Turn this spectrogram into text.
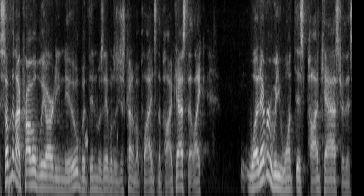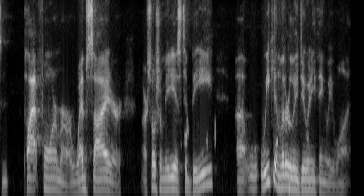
something I probably already knew, but then was able to just kind of apply to the podcast that like whatever we want this podcast or this platform or our website or our social medias to be, uh, we can literally do anything we want.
